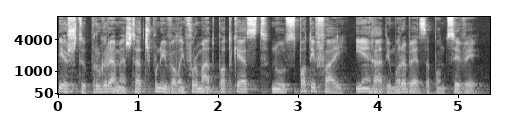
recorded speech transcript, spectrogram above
Este programa está disponível em formato podcast no Spotify e em radiomorabeza.cv.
